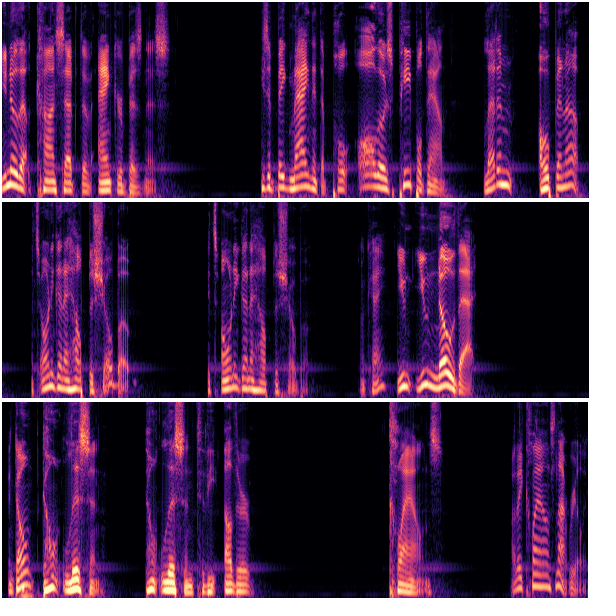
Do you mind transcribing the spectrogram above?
You know the concept of anchor business. He's a big magnet to pull all those people down. Let him open up. It's only going to help the showboat. It's only going to help the showboat. Okay? You you know that. And don't don't listen don't listen to the other clowns. Are they clowns? Not really.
